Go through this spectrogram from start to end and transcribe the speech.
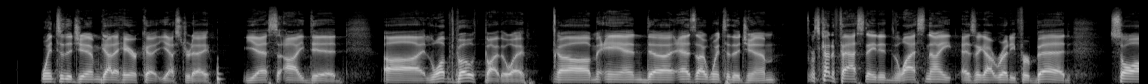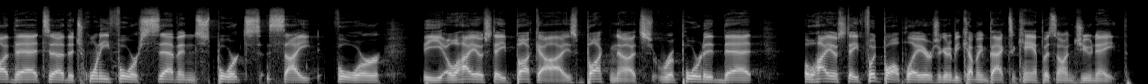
Went to the gym, got a haircut yesterday. Yes, I did. Uh, loved both, by the way. Um, and uh, as I went to the gym, I was kind of fascinated last night as I got ready for bed. Saw that uh, the 24 7 sports site for the Ohio State Buckeyes, Bucknuts, reported that Ohio State football players are going to be coming back to campus on June 8th.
